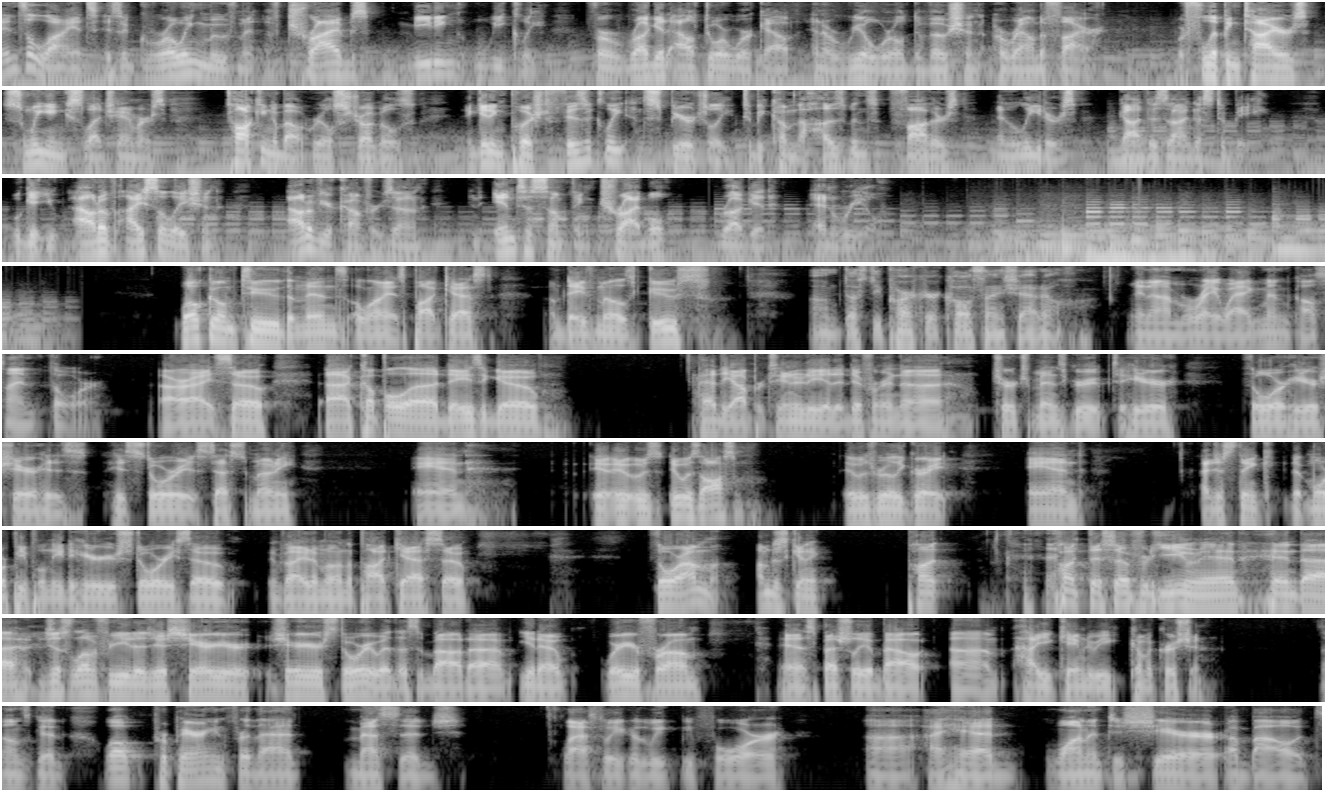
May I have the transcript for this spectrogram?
Men's Alliance is a growing movement of tribes meeting weekly for a rugged outdoor workout and a real world devotion around a fire. We're flipping tires, swinging sledgehammers, talking about real struggles, and getting pushed physically and spiritually to become the husbands, fathers, and leaders God designed us to be. We'll get you out of isolation, out of your comfort zone, and into something tribal, rugged, and real. Welcome to the Men's Alliance podcast. I'm Dave Mills Goose. I'm Dusty Parker, call sign Shadow. And I'm Ray Wagman, call sign Thor. All right. So uh, a couple uh, days ago, had the opportunity at a different uh, church men's group to hear Thor here share his his story, his testimony, and it, it was it was awesome. It was really great, and I just think that more people need to hear your story. So invite him on the podcast. So Thor, I'm I'm just gonna punt punt this over to you, man, and uh, just love for you to just share your share your story with us about uh, you know where you're from, and especially about um, how you came to become a Christian. Sounds good. Well, preparing for that message last week or the week before, uh, I had wanted to share about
